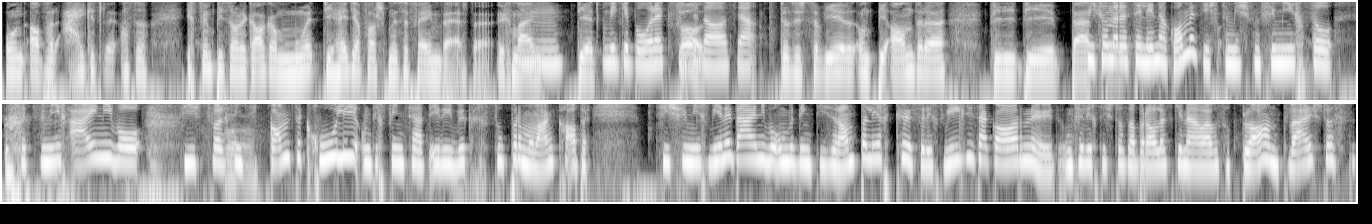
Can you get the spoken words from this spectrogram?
und aber eigentlich, also ich finde bei Sarah Gaga, Mut, die hätte ja fast müssen Fame werden. Ich meine, die hat Wie geboren für Voll. das, ja. das ist so wie, und bei anderen, bei, bei Bad Bei so einer Selena Gomez ist zum Beispiel für mich so, ist jetzt für mich eine, wo, sie ist zwar, ich finde sie ganz coole und ich finde, sie hat ihre wirklich super Momente gehabt, aber sie ist für mich wie nicht eine, die unbedingt ins Rampenlicht gehört. Vielleicht will sie es auch gar nicht. Und vielleicht ist das aber alles genau auch so geplant, weißt du das?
